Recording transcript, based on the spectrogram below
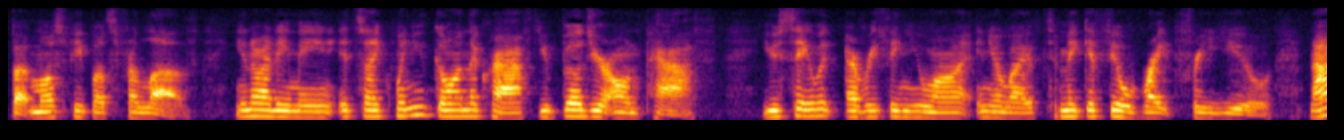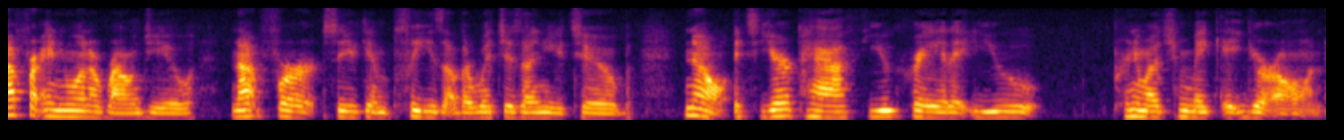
but most people it's for love. You know what I mean? It's like when you go on the craft, you build your own path. You say with everything you want in your life to make it feel right for you, not for anyone around you, not for so you can please other witches on YouTube. No, it's your path. You create it. You pretty much make it your own.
